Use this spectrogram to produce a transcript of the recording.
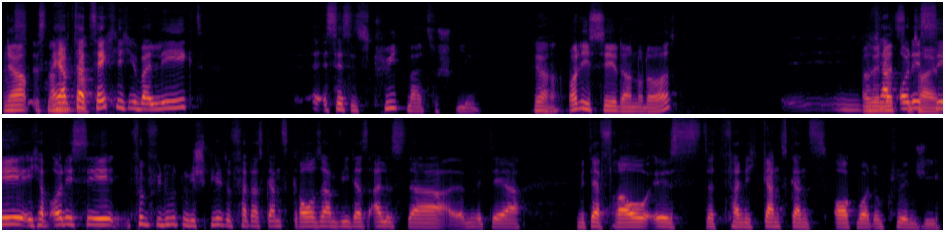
Ja. Noch Ich habe tatsächlich überlegt, Assassin's Creed mal zu spielen. Ja. Odyssey dann, oder was? Also den ich habe letzten Teil. Odyssey, ich habe Odyssey fünf Minuten gespielt und fand das ganz grausam, wie das alles da äh, mit der mit der Frau ist. Das fand ich ganz, ganz awkward und cringy.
